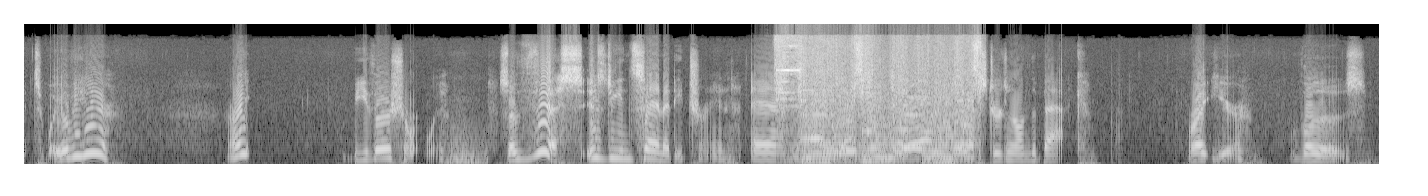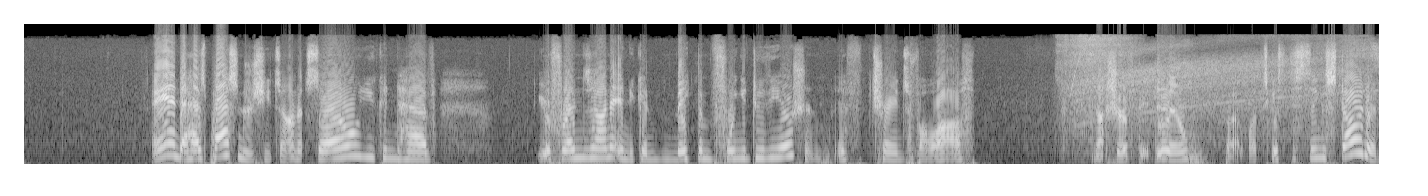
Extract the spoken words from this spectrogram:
It's way over here. Alright? Be there shortly. So this is the Insanity Train, and posters on the back. Right here. Those. And it has passenger seats on it, so you can have your friends on it and you can make them fling into the ocean if trains fall off. Not sure if they do, but let's get this thing started.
